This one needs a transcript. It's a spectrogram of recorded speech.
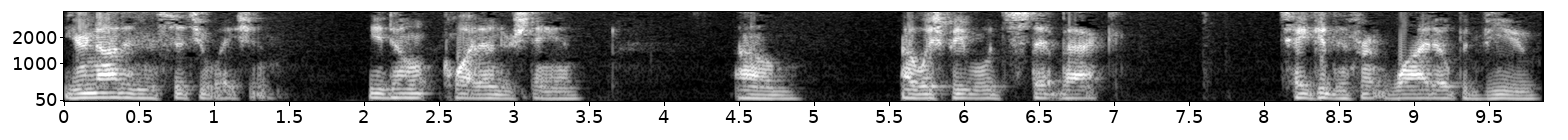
you're not in this situation. You don't quite understand. Um, I wish people would step back, take a different, wide open view,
